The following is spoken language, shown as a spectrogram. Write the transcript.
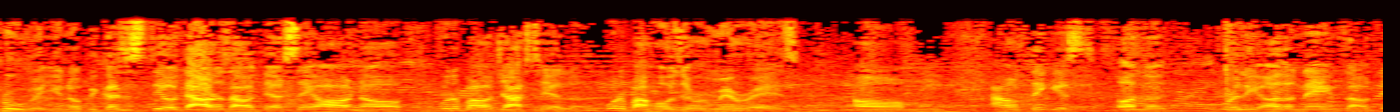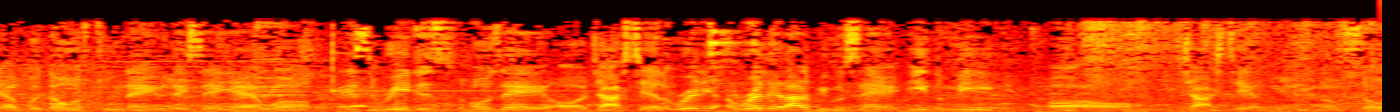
prove it. You know, because there's still doubters out there say, oh no, what about Josh Taylor? What about Jose Ramirez? Um, I don't think it's other really other names out there, but those two names, they say, yeah, well, it's Regis Jose or Josh Taylor. Really, really a lot of people saying either me or um, Josh Taylor, you know, so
